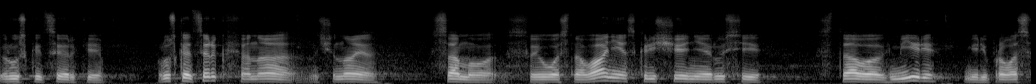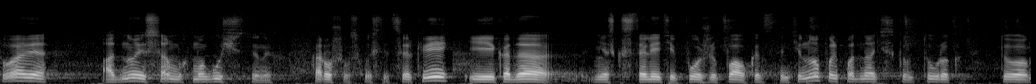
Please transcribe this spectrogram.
русской церкви. Русская церковь, она, начиная с самого своего основания, скрещения Руси, стала в мире, в мире православия – одной из самых могущественных, хорошем смысле, церквей. И когда несколько столетий позже пал Константинополь под натиском турок, то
